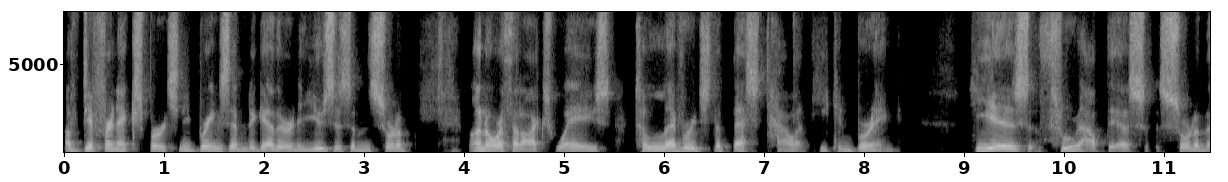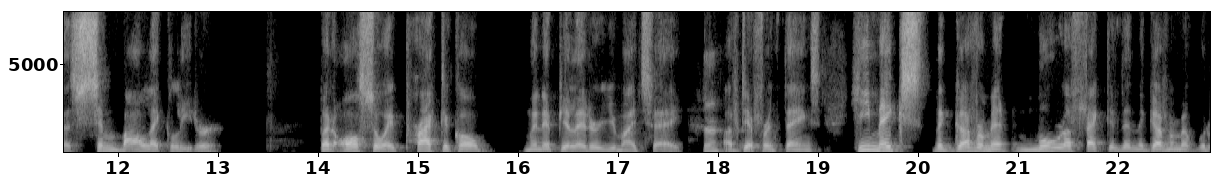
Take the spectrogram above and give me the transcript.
of different experts and he brings them together and he uses them in sort of unorthodox ways to leverage the best talent he can bring. He is throughout this sort of a symbolic leader, but also a practical manipulator, you might say, sure. of different things. He makes the government more effective than the government would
